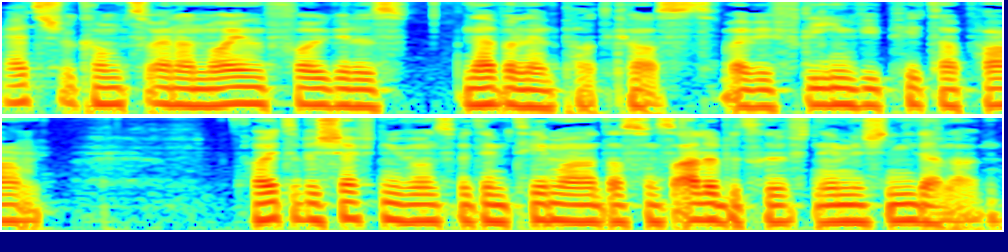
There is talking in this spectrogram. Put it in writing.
Herzlich willkommen zu einer neuen Folge des Neverland Podcasts, weil wir fliegen wie Peter Pan. Heute beschäftigen wir uns mit dem Thema, das uns alle betrifft, nämlich Niederlagen.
